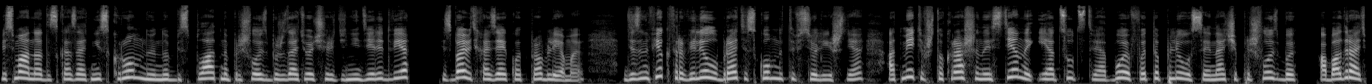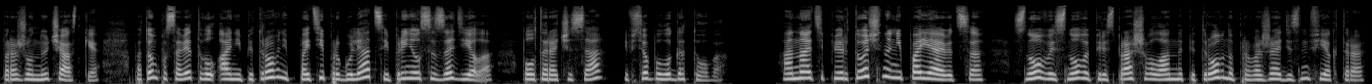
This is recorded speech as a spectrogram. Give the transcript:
весьма, надо сказать, нескромную, но бесплатно пришлось бы ждать очереди недели две, избавить хозяйку от проблемы. Дезинфектор велел убрать из комнаты все лишнее, отметив, что крашеные стены и отсутствие обоев – это плюсы, иначе пришлось бы ободрать пораженные участки. Потом посоветовал Ане Петровне пойти прогуляться и принялся за дело. Полтора часа, и все было готово. «Она теперь точно не появится?» Снова и снова переспрашивала Анна Петровна, провожая дезинфектора.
